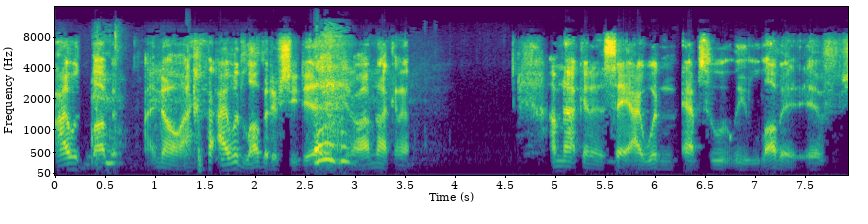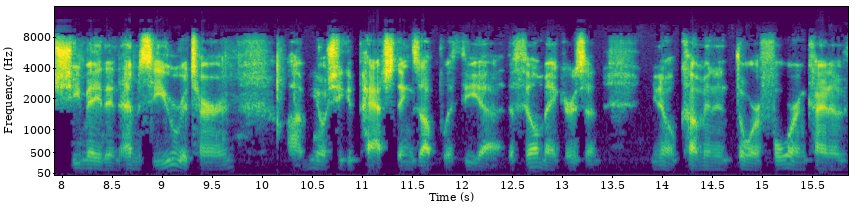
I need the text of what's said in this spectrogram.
I would love it. I know. I, I would love it if she did. You know, I'm not gonna. I'm not gonna say I wouldn't absolutely love it if she made an MCU return. Um, you know, she could patch things up with the uh, the filmmakers and you know come in in Thor four and kind of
